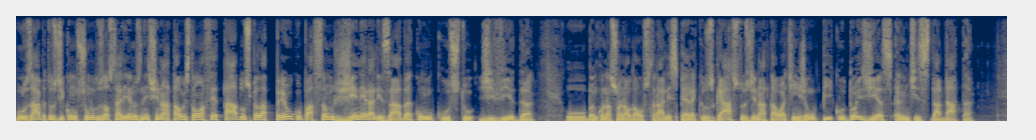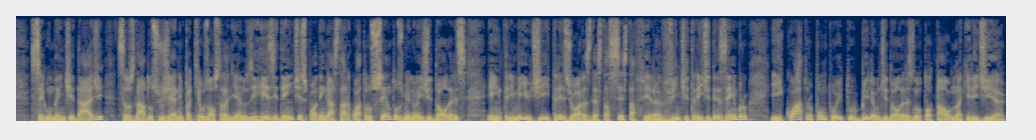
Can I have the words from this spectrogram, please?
Os hábitos de consumo dos australianos neste Natal estão afetados pela preocupação generalizada com o custo de vida. O Banco Nacional da Austrália espera que os gastos de Natal atinjam o pico dois dias antes da data. Segundo a entidade, seus dados sugerem para que os australianos e residentes podem gastar 400 milhões de dólares entre meio-dia e 13 horas desta sexta-feira, 23 de dezembro, e 4,8 bilhão de dólares no total naquele dia.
